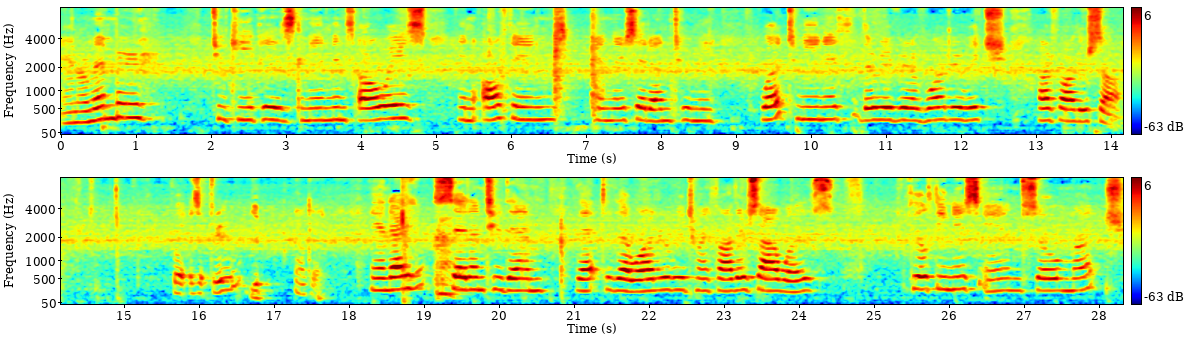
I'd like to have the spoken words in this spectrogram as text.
And remember to keep his commandments always in all things. And they said unto me, What meaneth the river of water which our fathers saw? Wait, is it through? Yep. Okay. And I said unto them that the water which my father saw was filthiness, and so much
